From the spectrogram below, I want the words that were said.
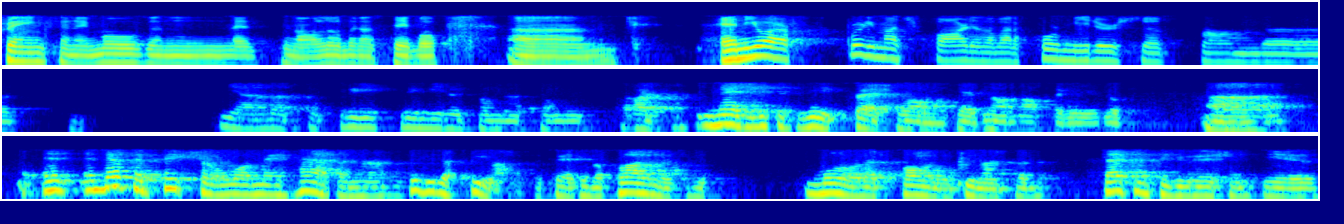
shrinks and it moves, and it's, you know, a little bit unstable. Um, and you are pretty much far, about four meters uh, from the yeah, about three three meters from the from the or imagine this is really fresh long, okay, it's not not the way it looks. Uh, and, and that's a picture of what may happen uh, to the sea lines, okay? So the plasma is more or less following the sea but that configuration is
